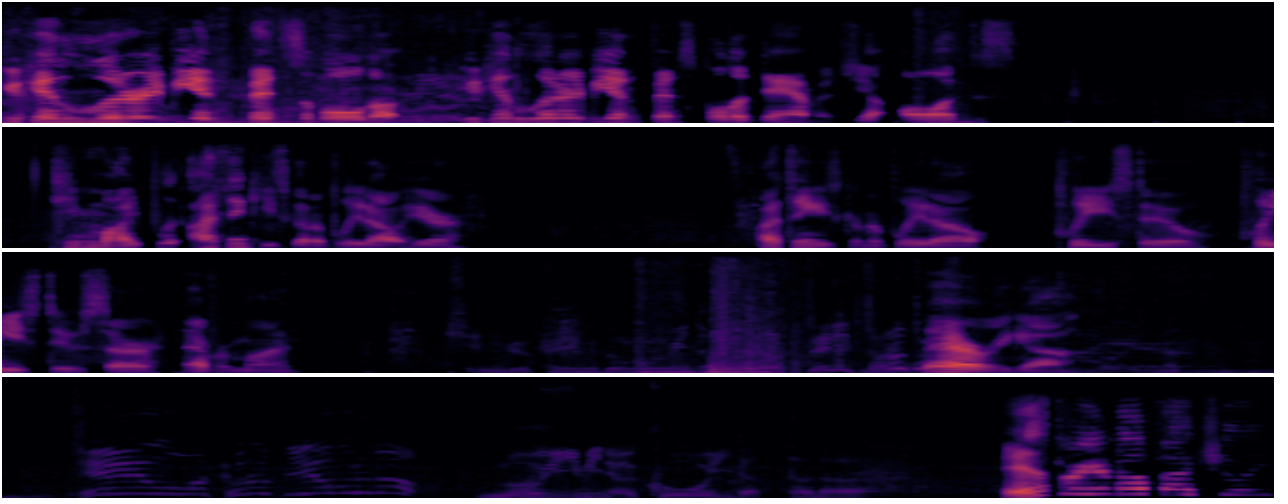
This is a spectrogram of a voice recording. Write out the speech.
You can literally be invincible to, you can literally be invincible to damage. Yeah, all at this. He might bleed. I think he's gonna bleed out here. I think he's gonna bleed out. Please do. Please do, sir. Never mind. There we go. Is three enough actually?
